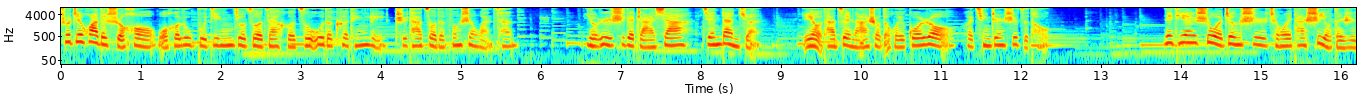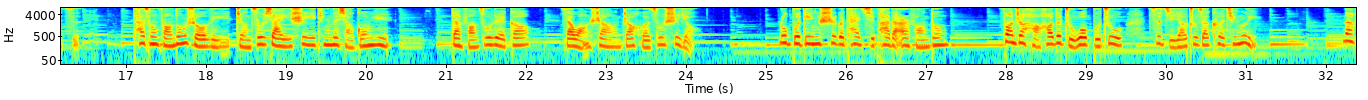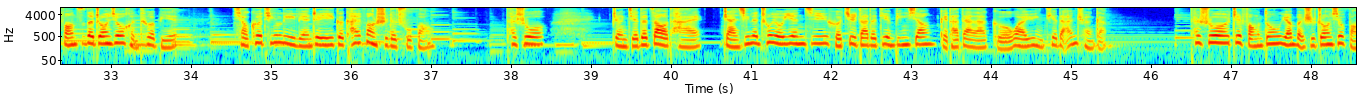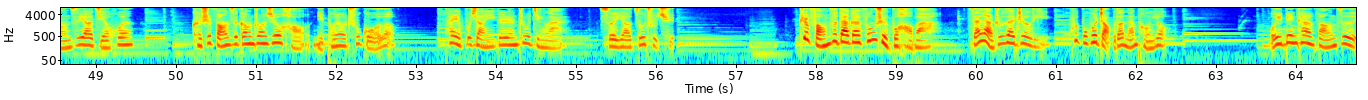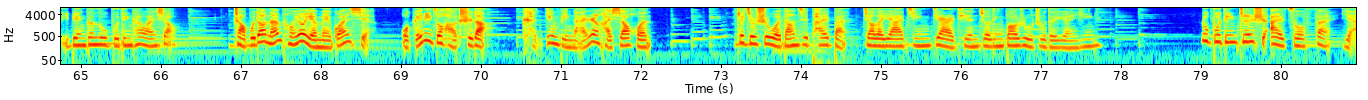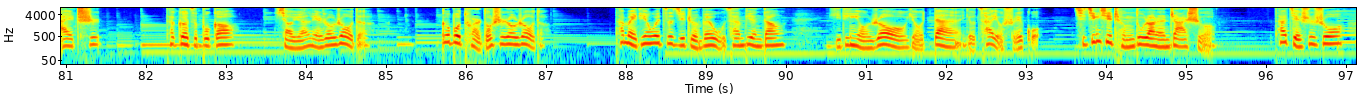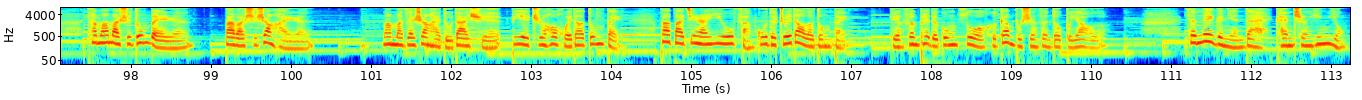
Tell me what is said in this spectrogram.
说这话的时候，我和陆布丁就坐在合租屋的客厅里吃他做的丰盛晚餐，有日式的炸虾、煎蛋卷，也有他最拿手的回锅肉和清蒸狮子头。那天是我正式成为他室友的日子，他从房东手里整租下一室一厅的小公寓，但房租略高，在网上招合租室友。陆布丁是个太奇葩的二房东。放着好好的主卧不住，自己要住在客厅里。那房子的装修很特别，小客厅里连着一个开放式的厨房。他说，整洁的灶台、崭新的抽油烟机和巨大的电冰箱给他带来格外熨帖的安全感。他说，这房东原本是装修房子要结婚，可是房子刚装修好，女朋友出国了，他也不想一个人住进来，所以要租出去。这房子大概风水不好吧？咱俩住在这里，会不会找不到男朋友？我一边看房子，一边跟陆布丁开玩笑：“找不到男朋友也没关系，我给你做好吃的，肯定比男人还销魂。”这就是我当即拍板交了押金，第二天就拎包入住的原因。陆布丁真是爱做饭也爱吃，他个子不高，小圆脸，肉肉的，胳膊腿儿都是肉肉的。他每天为自己准备午餐便当，一定有肉、有蛋、有菜、有水果，其精细程度让人咋舌。他解释说，他妈妈是东北人，爸爸是上海人。妈妈在上海读大学，毕业之后回到东北，爸爸竟然义无反顾地追到了东北，连分配的工作和干部身份都不要了，在那个年代堪称英勇。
